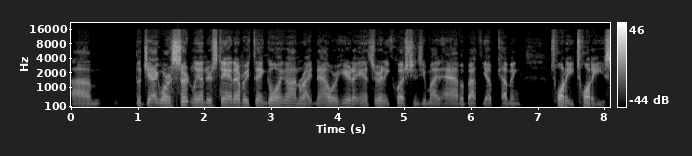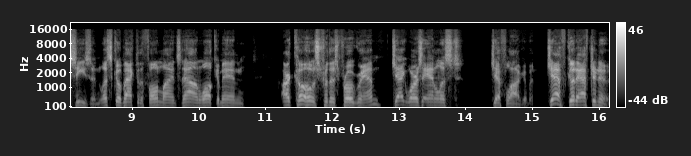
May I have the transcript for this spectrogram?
Um, the Jaguars certainly understand everything going on right now. We're here to answer any questions you might have about the upcoming 2020 season. Let's go back to the phone lines now and welcome in our co host for this program, Jaguars analyst Jeff Lageman. Jeff, good afternoon.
